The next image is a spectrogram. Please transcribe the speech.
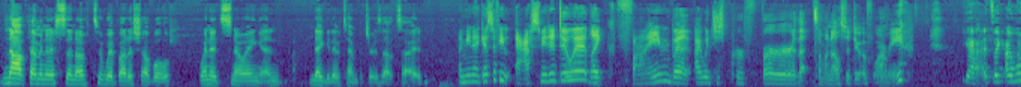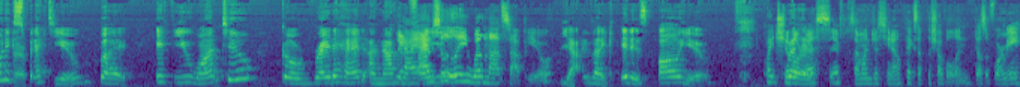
Not feminist enough to whip out a shovel when it's snowing and negative temperatures outside. I mean, I guess if you asked me to do it, like, fine, but I would just prefer that someone else would do it for me. yeah, it's like I won't expect you, but if you want to, go right ahead. I'm not gonna Yeah, fight I you. absolutely will not stop you. Yeah, like it is all you. Quite But- chivalrous if someone just, you know, picks up the shovel and does it for me.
